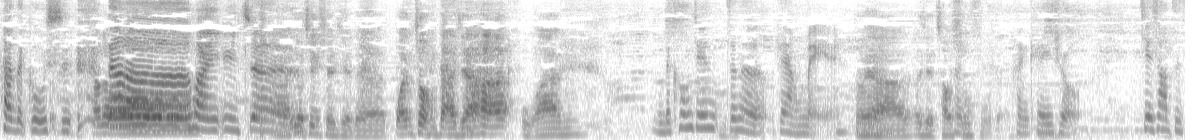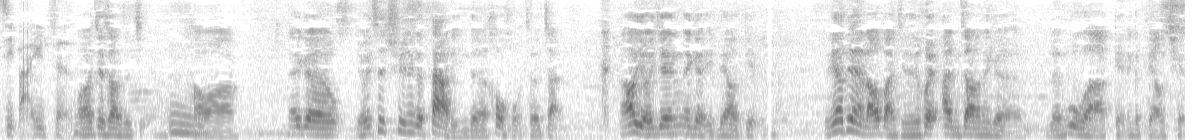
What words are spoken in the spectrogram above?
他的故事。Hello 欢迎玉啊，正。幼青学姐的观众大家午安。你的空间真的非常美哎。对啊，而且超舒服的。很 casual。介绍自己吧，玉珍。我要介绍自己。嗯好啊。那个有一次去那个大林的后火车站，然后有一间那个饮料店，饮料店的老板其实会按照那个人物啊给那个标签，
